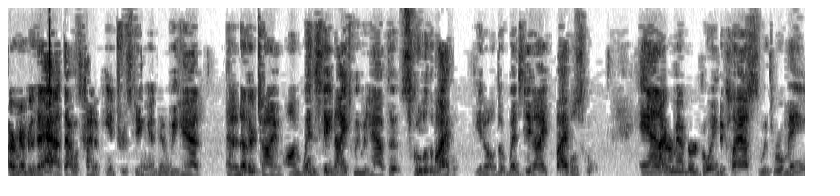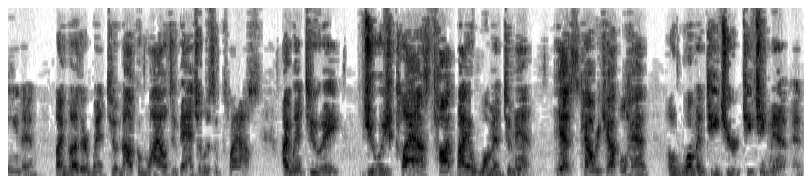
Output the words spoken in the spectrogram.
I remember that. That was kind of interesting. And then we had, at another time, on Wednesday nights, we would have the School of the Bible, you know, the Wednesday night Bible school. And I remember going to class with Romaine, and my mother went to Malcolm Wilde's evangelism class. I went to a Jewish class taught by a woman to men. Yes, Calvary Chapel had a woman teacher teaching men. And,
